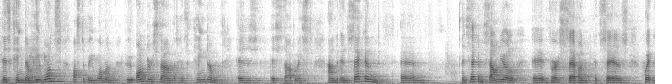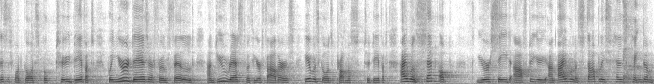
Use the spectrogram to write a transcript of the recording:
His kingdom. He wants us to be women who understand that His kingdom is established. And in second, um, in Second Samuel uh, verse 7, it says, this is what God spoke to David. When your days are fulfilled and you rest with your fathers, here was God's promise to David I will set up your seed after you, and I will establish his kingdom.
